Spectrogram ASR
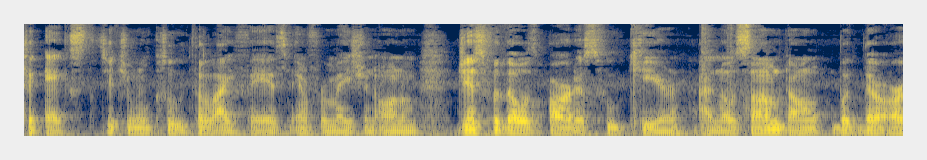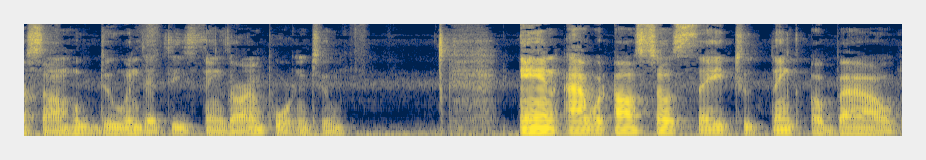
to ask that you include the light fast information on them, just for those artists who care. I know some don't, but there are some who do and that these things are important to. And I would also say to think about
